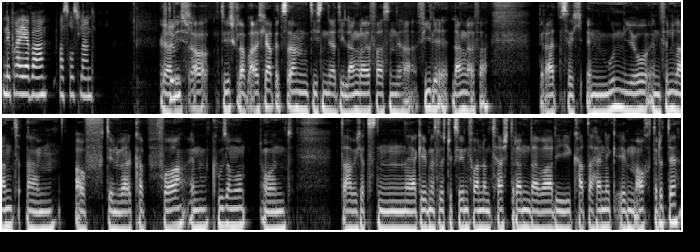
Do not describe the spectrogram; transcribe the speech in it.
Nebrajeva aus Russland. Ja, Stimmt. die ist, auch, die ist glaube ich, habe jetzt, ähm, die sind ja die Langläufer, sind ja viele Langläufer, bereiten sich in Munjo in Finnland ähm, auf den Weltcup vor in Kusamo. Und da habe ich jetzt eine Ergebnisliste gesehen von einem Testrennen, da war die Kata Hennig eben auch Dritte.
